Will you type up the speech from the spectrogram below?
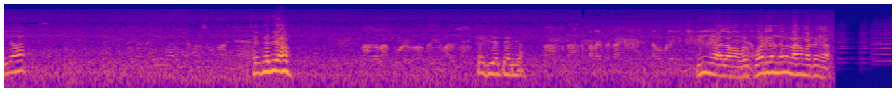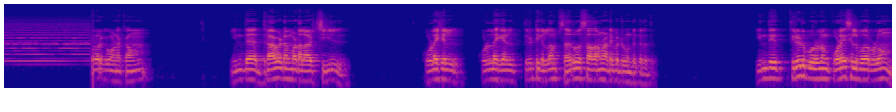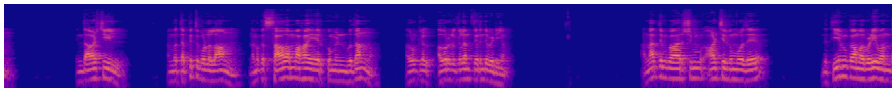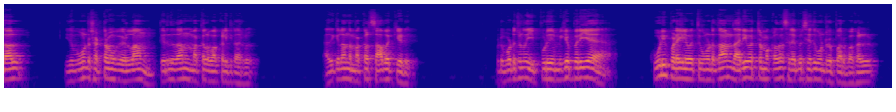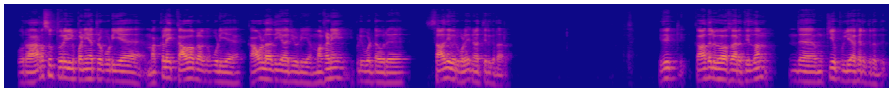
ஐயா. சரி சரியா? சரியா சரியா. இல்லையா அதில் ஒரு கோடி இருந்தாலும் வாங்க மாட்டேங்க அவருக்கு வணக்கம். இந்த திராவிட மாடல் ஆட்சியில் கொலைகள் கொள்ளைகள் திருட்டுகள்லாம் சர்வசாதாரணமாக நடைபெற்று கொண்டிருக்கிறது. இந்த திருடுபவர்களும் கொலை செல்பவர்களும் இந்த ஆட்சியில் நம்ம தப்பித்துக் கொள்ளலாம். நமக்கு சாதமாக இருக்கும் என்பதுதான் அவர்கள் அவர்களுக்கெல்லாம் தெரிந்த விடியும். அதிமுக ஆட்சி ஆட்சி இருக்கும்போது இந்த திமுக மறுபடி வந்தால் இது போன்ற சட்டங்கள் எல்லாம் தெரிந்துதான் மக்கள் வாக்களிக்கிறார்கள். அதுக்கெல்லாம் அந்த மக்கள் சாபக்கேடு. இப்படி போட்டு சொன்னது இப்படி மிகப்பெரிய கூலிப்படைகளை வைத்து கொண்டு தான் இந்த அறிவற்ற மக்கள் தான் சில பேர் செய்து கொண்டிருப்பார்கள். ஒரு அரசு துறையில் பணியாற்றக்கூடிய மக்களை காவல் காக்கக்கூடிய காவல் அதிகாரியுடைய மகனே இப்படிப்பட்ட ஒரு சாதி வர்கொலை நடத்தியிருக்கிறார். இது காதல் விவகாரத்தில் தான் இந்த முக்கிய புள்ளியாக இருக்கிறது.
